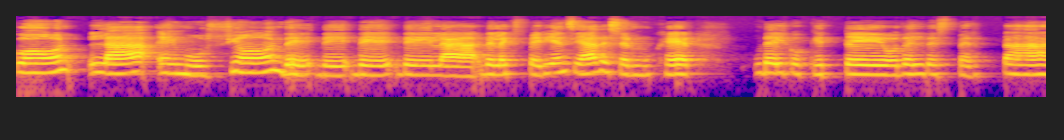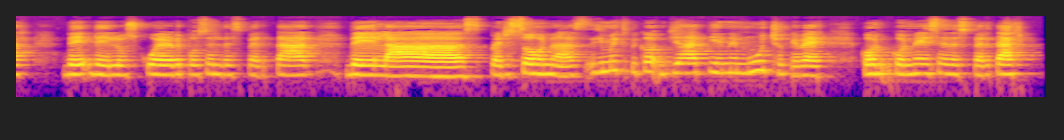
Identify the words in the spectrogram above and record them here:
con la emoción de, la, de la experiencia de ser mujer, del coqueteo, del despertar, de, los cuerpos, el despertar de las personas. Si me explico, ya tiene mucho que ver con, con ese despertar.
